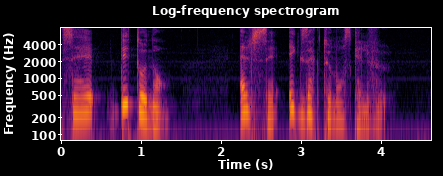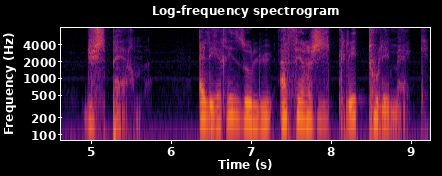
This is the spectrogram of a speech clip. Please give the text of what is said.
c'est détonnant. Elle sait exactement ce qu'elle veut. Du sperme. Elle est résolue à faire gicler tous les mecs.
